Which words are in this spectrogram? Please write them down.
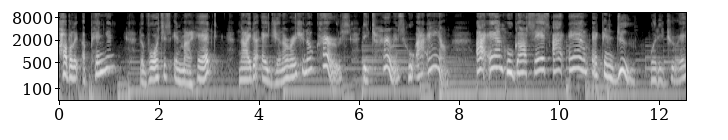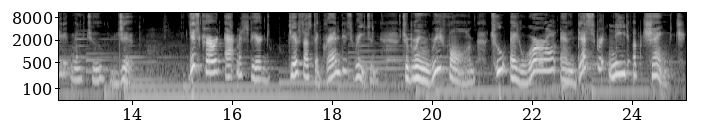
Public opinion, the voices in my head, neither a generational curse determines who I am. I am who God says I am and can do what He created me to do. This current atmosphere gives us the grandest reason to bring reform to a world in desperate need of change.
